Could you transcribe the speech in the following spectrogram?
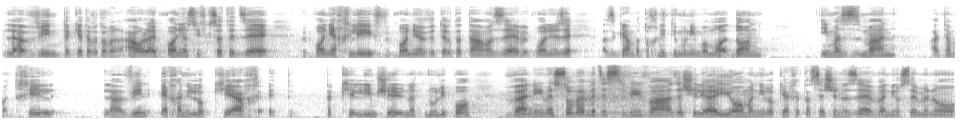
להבין את הקטע ואתה אומר, אה, אולי פה אני אוסיף קצת את זה, ופה אני אחליף, ופה אני אוהב יותר את הטעם הזה, ופה אני זה, אז גם בתוכנית אימונים במועדון, עם הזמן אתה מתחיל להבין איך אני לוקח את, את הכלים שנתנו לי פה ואני מסובב את זה סביב הזה שלי. היום אני לוקח את הסשן הזה ואני עושה ממנו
